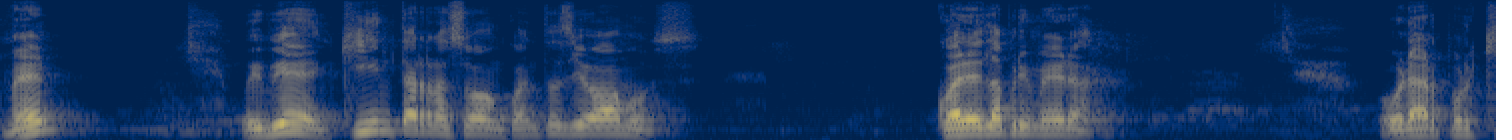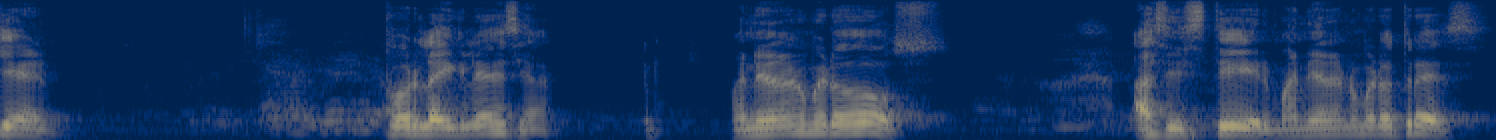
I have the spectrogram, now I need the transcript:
Amén. Muy bien, quinta razón, ¿cuántas llevamos? ¿Cuál es la primera? Orar por quién? Por la iglesia. Manera número dos, asistir. Manera número tres,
